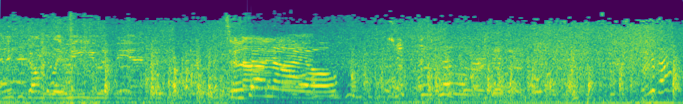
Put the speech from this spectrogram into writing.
And if you don't believe me, you would be in denial.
